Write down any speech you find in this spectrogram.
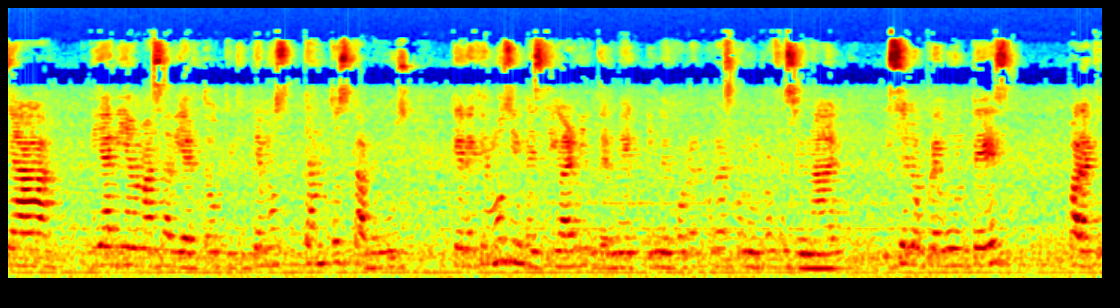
sea día a día más abierto, que quitemos tantos tabús, que dejemos de investigar en internet y mejor recurras con un profesional y se lo preguntes para que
